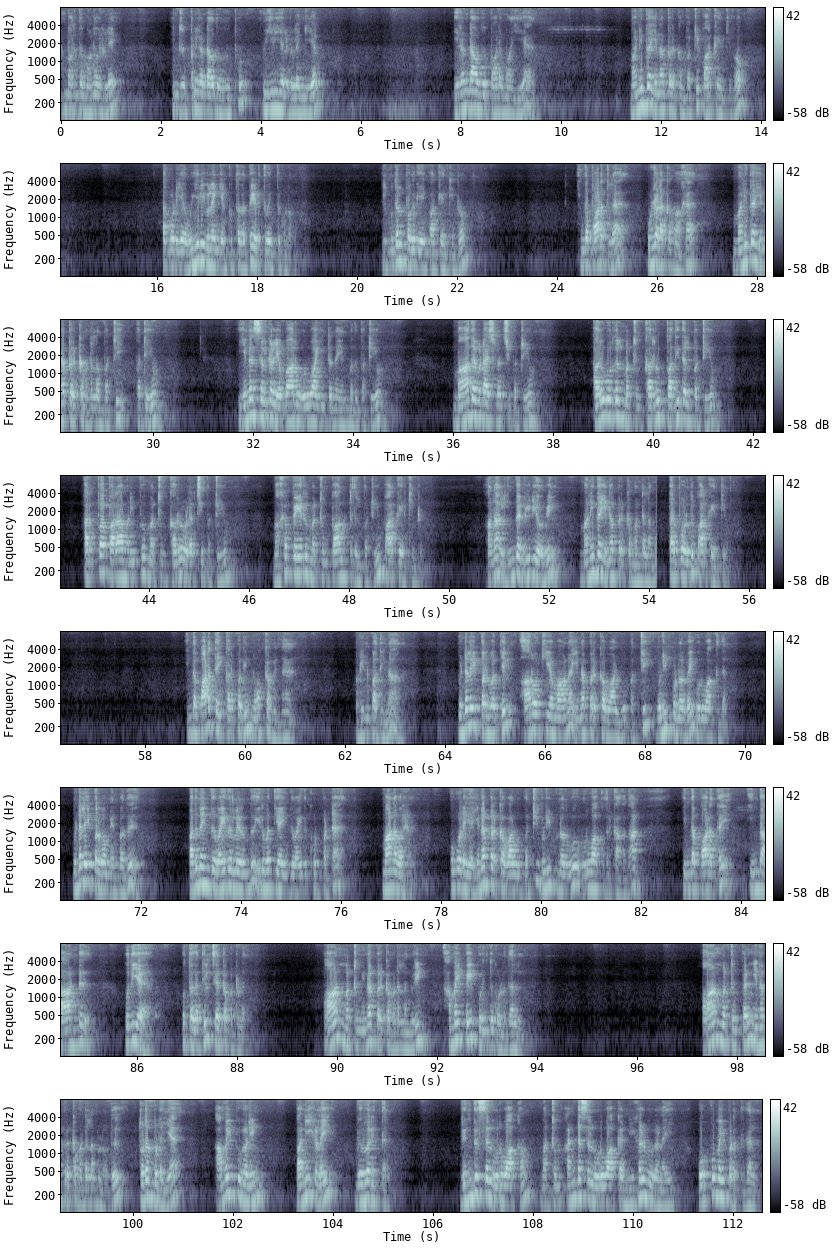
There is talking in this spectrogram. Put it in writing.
அன்பார்ந்த மாணவர்களே இன்று பனிரெண்டாவது வகுப்பு உயிரியல் விலங்கியல் இரண்டாவது பாடமாகிய மனித இனப்பெருக்கம் பற்றி பார்க்க இருக்கிறோம். தன்னுடைய உயிரி விலங்கியல் புத்தகத்தை எடுத்து வைத்துக் கொள்ளவும் இதில் முதல் பகுதியை பார்க்க இருக்கின்றோம். இந்த பாடத்தில் உள்ளடக்கமாக மனித இனப்பெருக்க மண்டலம் பற்றி பற்றியும் இன செல்கள் எவ்வாறு உருவாகின்றன என்பது பற்றியும் மாதவிடாய் சுழற்சி பற்றியும் கருவுறுதல் மற்றும் கரு பதிதல் பற்றியும் கற்ப பராமரிப்பு மற்றும் கரு வளர்ச்சி பற்றியும் மகப்பேறு மற்றும் பாலூட்டுதல் பற்றியும் பார்க்க இருக்கின்றோம். ஆனால் இந்த வீடியோவில் மனித இனப்பெருக்க மண்டலம் தற்பொழுது பார்க்க இருக்கிறோம். இந்த பாடத்தை கற்பதின் நோக்கம் என்ன? அப்படின்னு பார்த்தீங்கன்னா விடலை பருவத்தில் ஆரோக்கியமான இனப்பெருக்க வாழ்வு பற்றி விழிப்புணர்வை உருவாக்குதல். விடலை பருவம் என்பது பதினைந்து வயதிலிருந்து இருபத்தி ஐந்து வயதுக்கு உட்பட்ட மாணவர்கள் உங்களுடைய இனப்பெருக்க வாழ்வு பற்றி விழிப்புணர்வு உருவாக்குவதற்காக தான் இந்த பாடத்தை இந்த ஆண்டு புதிய புத்தகத்தில் சேர்க்கப்பட்டுள்ளது. ஆண் மற்றும் இனப்பெருக்க மண்டலங்களின் அமைப்பை புரிந்து கொள்ளுதல். ஆண் மற்றும் பெண் இனப்பெருக்க மண்டலங்களோடு தொடர்புடைய அமைப்புகளின் பணிகளை விவரித்தல். விந்து செல் உருவாக்கம் மற்றும் அண்ட செல் உருவாக்க நிகழ்வுகளை ஒப்புமைப்படுத்துதல்.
